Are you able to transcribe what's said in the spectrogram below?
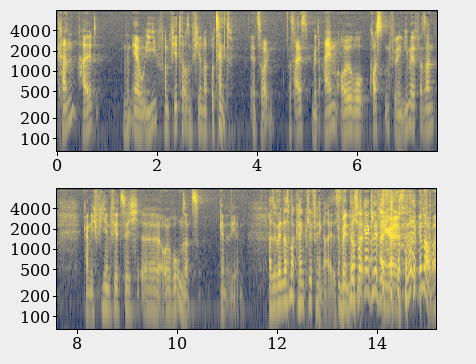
kann halt einen ROI von 4400 Prozent erzeugen. Das heißt, mit einem Euro Kosten für den E-Mail-Versand kann ich 44 äh, Euro Umsatz generieren. Also wenn das mal kein Cliffhanger ist. Wenn das mal kein Cliffhanger ist, ne? genau.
